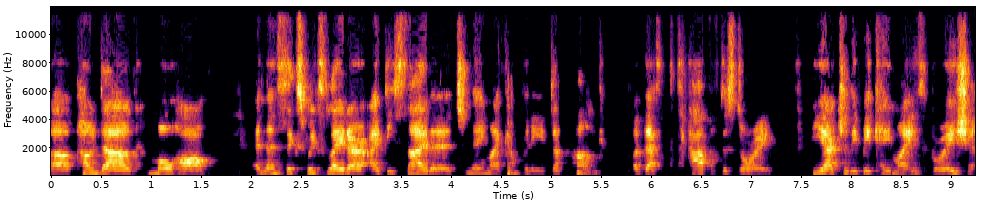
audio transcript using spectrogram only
uh, punk duck, mohawk, and then six weeks later, I decided to name my company Duck Punk. But that's half of the story. He actually became my inspiration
